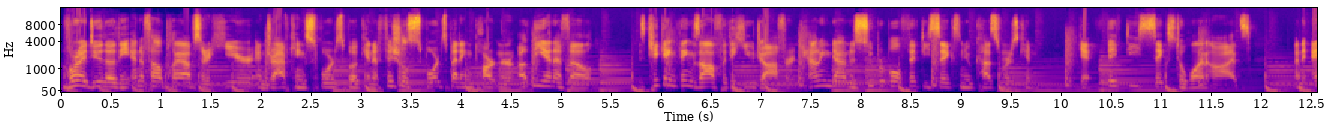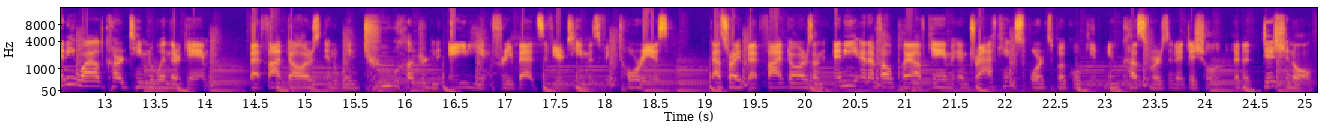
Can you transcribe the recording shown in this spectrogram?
Before I do, though, the NFL playoffs are here, and DraftKings Sportsbook, an official sports betting partner of the NFL, is kicking things off with a huge offer. Counting down to Super Bowl 56, new customers can get 56 to 1 odds on any wildcard team to win their game. Bet $5 and win 280 in free bets if your team is victorious. That's right, bet $5 on any NFL playoff game, and DraftKings Sportsbook will give new customers an additional, an additional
